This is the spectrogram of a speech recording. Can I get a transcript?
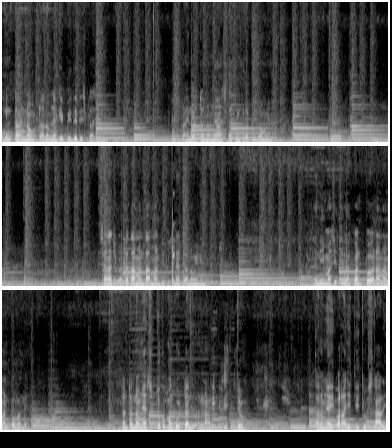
Mungkin danau danaunya GBT di sebelah sini. Nah inilah danaunya Stadion Gelora Bung Tomo ya. Di sana juga ada taman-taman di dekatnya danau ini ini masih dilakukan penanaman pohon ya. Dan danaunya cukup menggoda untuk renang nih hijau. Danaunya warnanya hijau sekali.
